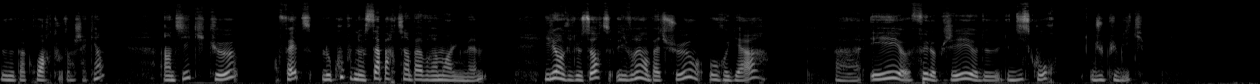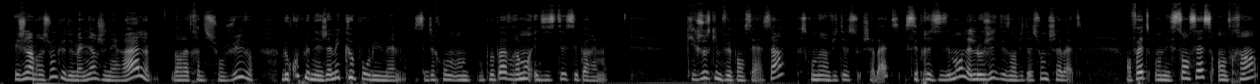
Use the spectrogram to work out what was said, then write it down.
de ne pas croire tout un chacun, indique que, en fait, le couple ne s'appartient pas vraiment à lui-même. Il est en quelque sorte livré en pâture au regard et fait l'objet de discours du public et j'ai l'impression que de manière générale, dans la tradition juive, le couple n'est jamais que pour lui-même. C'est-à-dire qu'on ne peut pas vraiment exister séparément. Quelque chose qui me fait penser à ça, parce qu'on est invité ce Shabbat, c'est précisément la logique des invitations de Shabbat. En fait, on est sans cesse en train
